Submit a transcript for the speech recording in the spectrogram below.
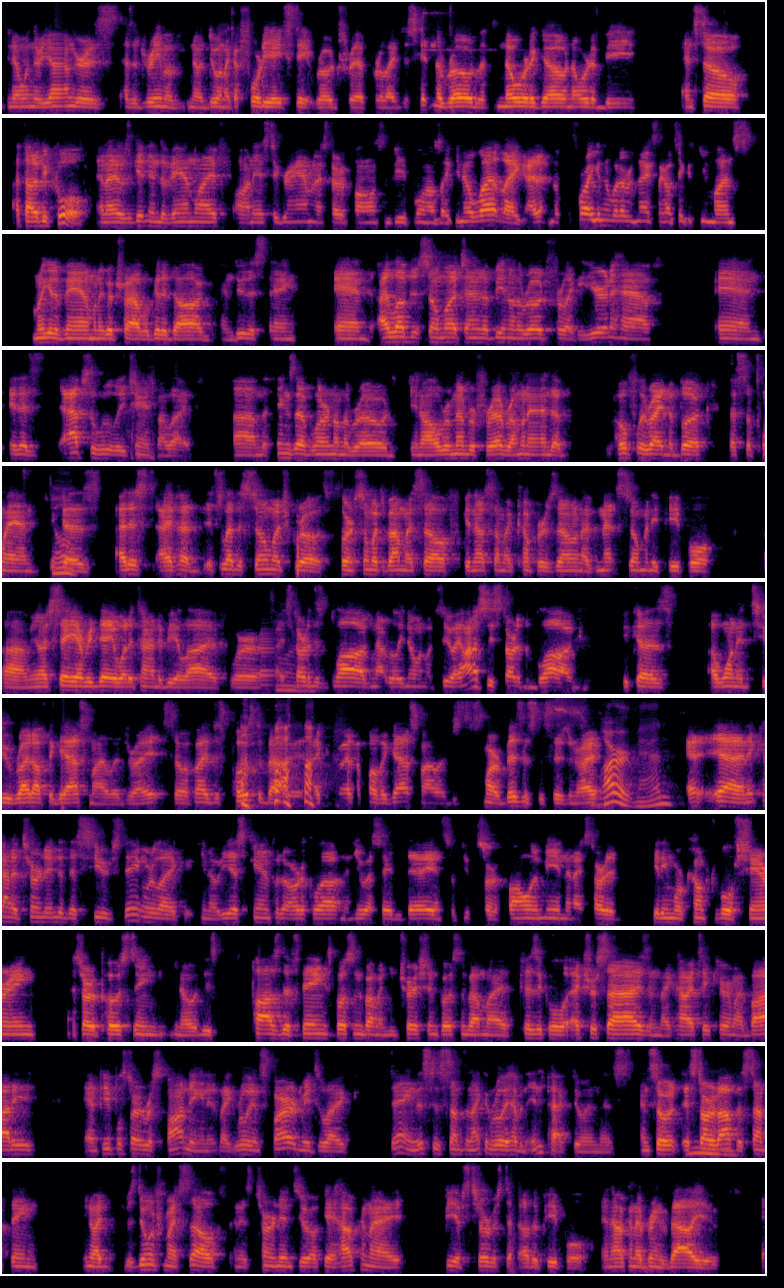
you know, when they're younger, is has a dream of you know doing like a 48 state road trip or like just hitting the road with nowhere to go, nowhere to be. And so I thought it'd be cool. And I was getting into van life on Instagram, and I started following some people. And I was like, you know what? Like, I, before I get into whatever's next, like I'll take a few months. I'm gonna get a van. I'm gonna go travel, get a dog, and do this thing. And I loved it so much. I ended up being on the road for like a year and a half and it has absolutely changed my life. Um, the things I've learned on the road, you know, I'll remember forever. I'm going to end up hopefully writing a book. That's the plan because oh. I just, I've had, it's led to so much growth, learned so much about myself, getting outside my comfort zone. I've met so many people. Um, you know, I say every day, what a time to be alive, where I started this blog, not really knowing what to do. I honestly started the blog because I wanted to write off the gas mileage, right? So if I just post about it, I could write off all the gas mileage. It's a smart business decision, right? Smart, man. And, yeah, and it kind of turned into this huge thing where, like, you know, ESPN put an article out in the USA Today, and so people started following me, and then I started getting more comfortable sharing. I started posting, you know, these positive things, posting about my nutrition, posting about my physical exercise, and like how I take care of my body. And people started responding, and it like really inspired me to like dang, this is something I can really have an impact doing this. And so it started mm. off as something, you know, I was doing for myself and it's turned into, okay, how can I be of service to other people and how can I bring value?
